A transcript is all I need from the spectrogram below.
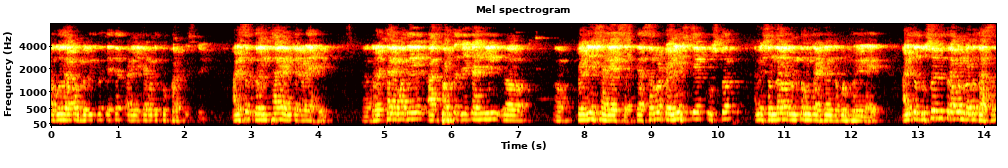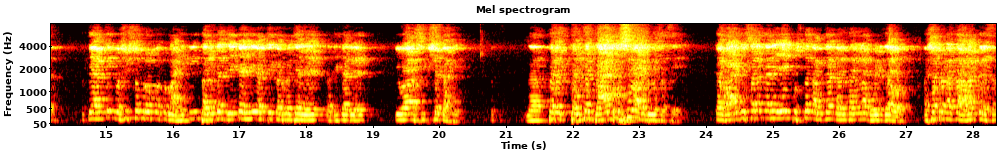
अगोदर आपण बघितलं त्याच्यात आणि याच्यामध्ये खूप फरक दिसतोय. आणि सर ग्रंथालय आमच्याकडे आहे. ग्रंथालयामध्ये आजपर्यंत जे काही ट्रेनिंग्स झाले आहेत सर त्या सर्व ट्रेनिंग्सचे पुस्तक आम्ही संदर्भ ग्रंथ म्हणून त्या ठिकाणी जपून ठेवलेले आहे. आणि तो दुसरं चित्र आपण बघत असत तर ते आमचे एक वैशिष्ट्यपूर्ण उपक्रम आहे की तालुक्यात जे काही आमचे कर्मचारी आहेत अधिकारी आहेत किंवा शिक्षक आहेत न- तर त्यांचा ज्या दिवशी वाढदिवस असेल. त्या वाढदिवसाला त्याने एक पुस्तक आमच्या ग्रंथालयाला भेट द्यावं अशा प्रकारचं आवाहन केलं सर.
